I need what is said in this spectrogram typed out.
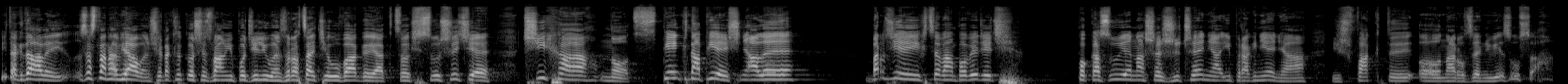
I tak dalej. Zastanawiałem się, tak tylko się z wami podzieliłem. Zwracajcie uwagę, jak coś słyszycie. Cicha noc, piękna pieśń, ale bardziej chcę wam powiedzieć, pokazuje nasze życzenia i pragnienia niż fakty o narodzeniu Jezusa.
